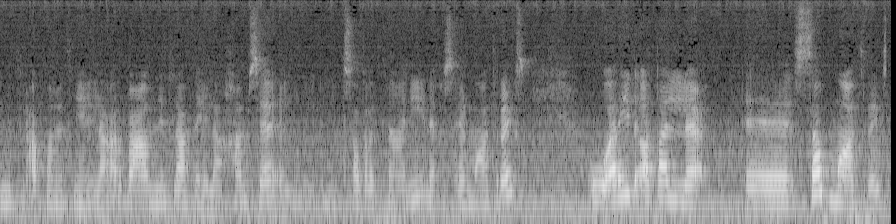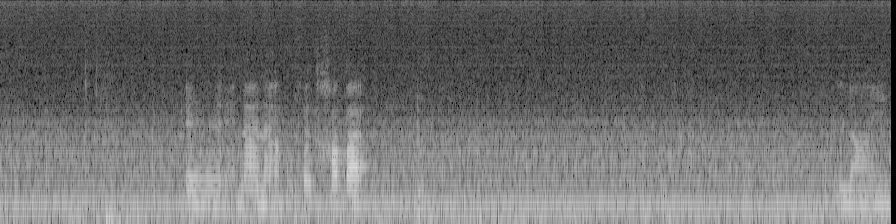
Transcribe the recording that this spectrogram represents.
مثل عفوا من اثنين إلى أربعة من ثلاثة إلى خمسة السطر الثاني نفس هال matrix وأريد أطلع sub matrix هنا أنا أكو فد خطأ. Line.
